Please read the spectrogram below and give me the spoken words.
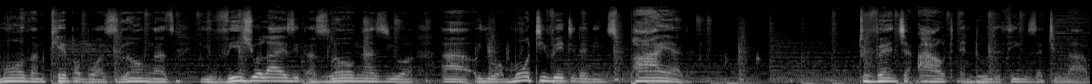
more than capable as long as you visualize it, as long as you are uh, you are motivated and inspired to venture out and do the things that you love.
